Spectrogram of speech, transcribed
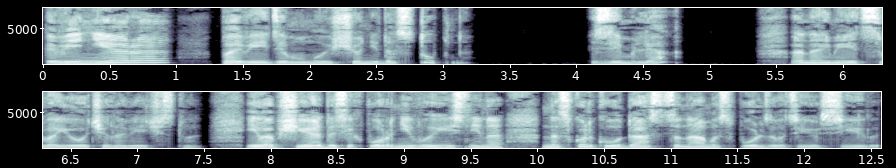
«Венера, по-видимому, еще недоступна. Земля? Она имеет свое человечество, и вообще до сих пор не выяснено, насколько удастся нам использовать ее силы.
